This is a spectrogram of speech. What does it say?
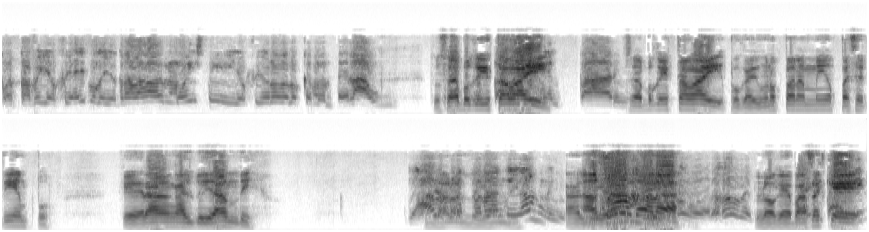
Pues papi, yo fui ahí porque yo trabajaba en Moisty y yo fui uno de los que monté la U. ¿Tú sabes por qué yo estaba estaba ahí? el party. ¿Tú ¿Sabes por qué yo estaba ahí? Porque hay unos panas míos para ese tiempo que eran Aldo y Dandy. Diablo, Diablo, pero Aldo. Aldo. Aldo y. Dandy. Lo que pasa es que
